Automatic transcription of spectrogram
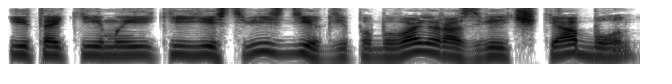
И такие маяки есть везде, где побывали разведчики ОБОН.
